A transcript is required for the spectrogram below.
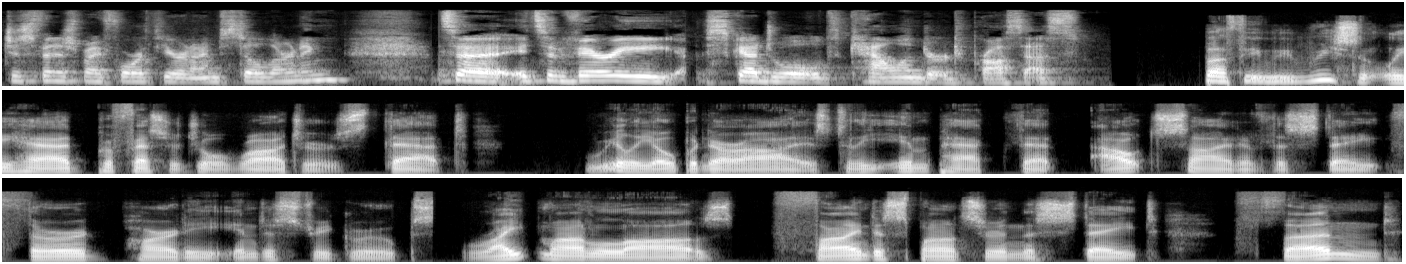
just finished my fourth year and I'm still learning. It's a it's a very scheduled, calendared process. Buffy, we recently had Professor Joel Rogers that really opened our eyes to the impact that outside of the state, third party industry groups write model laws, find a sponsor in the state, fund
